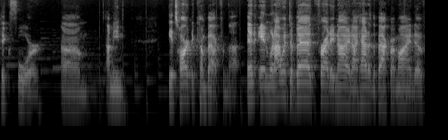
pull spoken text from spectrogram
pick four um i mean it's hard to come back from that and and when i went to bed friday night i had in the back of my mind of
